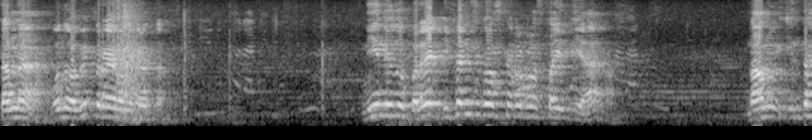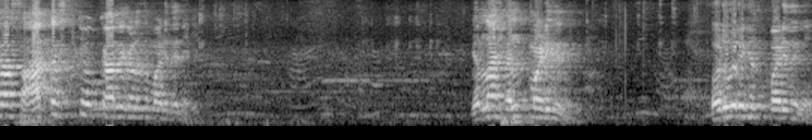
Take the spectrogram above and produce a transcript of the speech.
ತನ್ನ ಒಂದು ಅಭಿಪ್ರಾಯವನ್ನು ಹೇಳ್ತಾನೆ. ನೀನಿದು ಬರೇ ಡಿಫೆನ್ಸ್ಗೋಸ್ಕರ ಬಳಸ್ತಾ ಇದೆಯಾ ನಾನು ಇಂತಹ ಸಾಕಷ್ಟು ಕಾರ್ಯಗಳನ್ನು ಮಾಡಿದ್ದೇನೆ. ಎಲ್ಲ ಹೆಲ್ಪ್ ಮಾಡಿದ್ದೇನೆ. ಬಡವರಿಗೆ ಹೆಲ್ಪ್ ಮಾಡಿದ್ದೀನಿ,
